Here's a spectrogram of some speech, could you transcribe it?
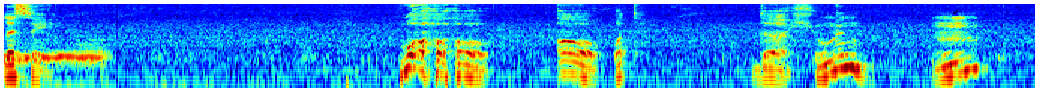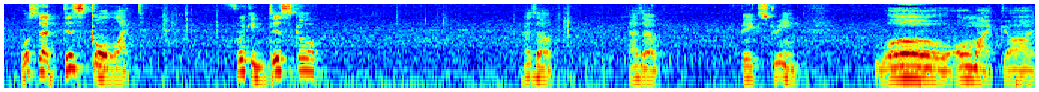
Let's see. Whoa! Oh, what? The human? Hmm? What's that disco light? Freaking disco? That's a that's a big screen. Whoa, oh my god.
